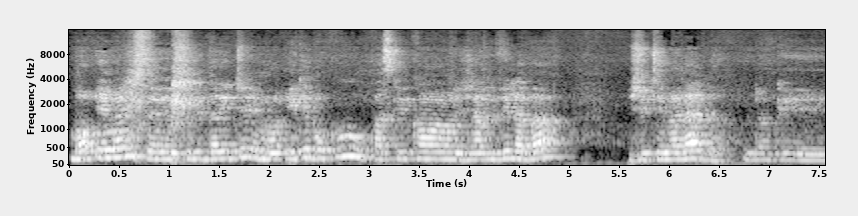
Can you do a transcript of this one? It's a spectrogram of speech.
Bon, Emmaüs euh, Solidarité, ils m'ont aidé beaucoup parce que quand j'arrivais là-bas, j'étais malade. Donc, euh,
